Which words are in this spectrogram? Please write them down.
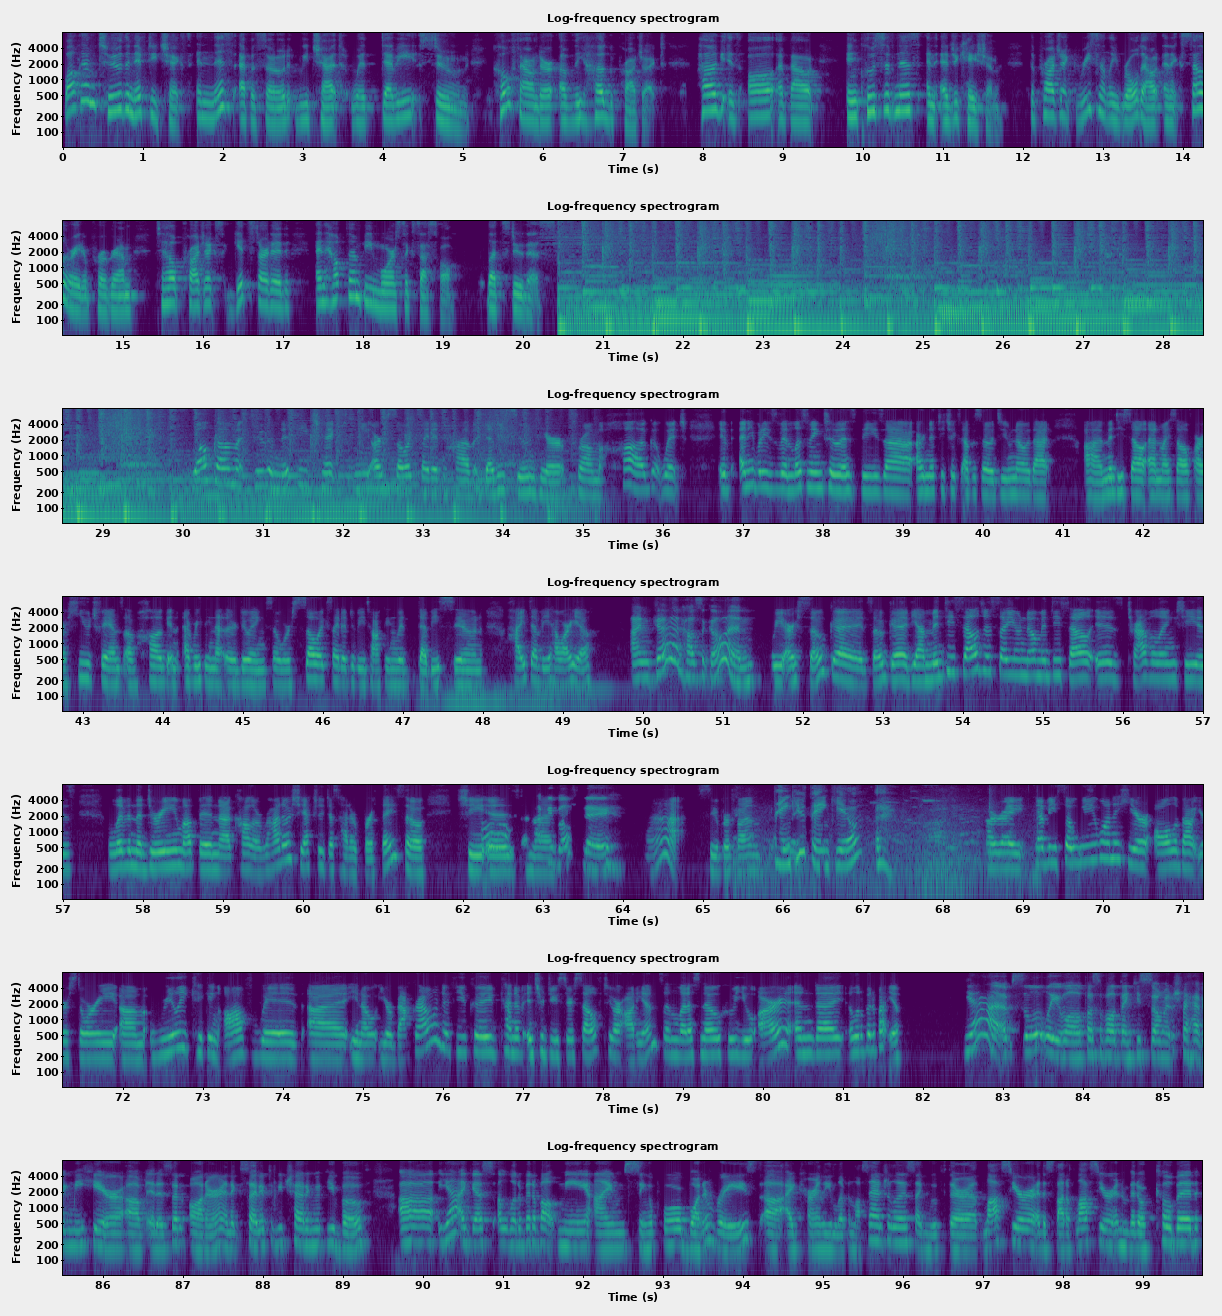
Welcome to the Nifty Chicks. In this episode, we chat with Debbie Soon, co founder of the Hug Project. Hug is all about inclusiveness and education. The project recently rolled out an accelerator program to help projects get started and help them be more successful. Let's do this. Welcome to the Nifty Chicks. We are so excited to have Debbie Soon here from Hug, which, if anybody's been listening to this, these uh, our Nifty Chicks episodes, you know that uh, Minty Cell and myself are huge fans of Hug and everything that they're doing. So we're so excited to be talking with Debbie Soon. Hi, Debbie. How are you? I'm good. How's it going? We are so good. So good. Yeah, Minty Cell, just so you know, Minty Cell is traveling. She is living the dream up in uh, Colorado. She actually just had her birthday, so she oh, is uh, happy birthday. Ah, super fun. Thank you, thank you. All right, Debbie. So we want to hear all about your story. Um, really kicking off with, uh, you know, your background. If you could kind of introduce yourself to our audience and let us know who you are and uh, a little bit about you. Yeah, absolutely. Well, first of all, thank you so much for having me here. Um, it is an honor and excited to be chatting with you both. Uh, yeah, I guess a little bit about me. I'm Singapore born and raised. Uh, I currently live in Los Angeles. I moved there last year at the start of last year in the middle of COVID.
